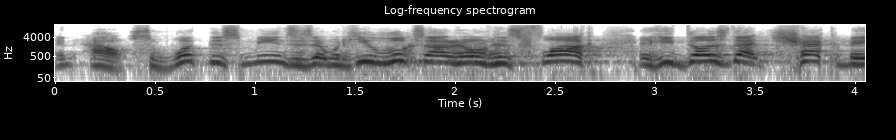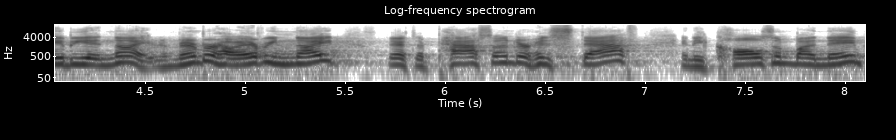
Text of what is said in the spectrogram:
and out. So, what this means is that when he looks out on his flock and he does that check maybe at night, remember how every night they have to pass under his staff and he calls them by name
